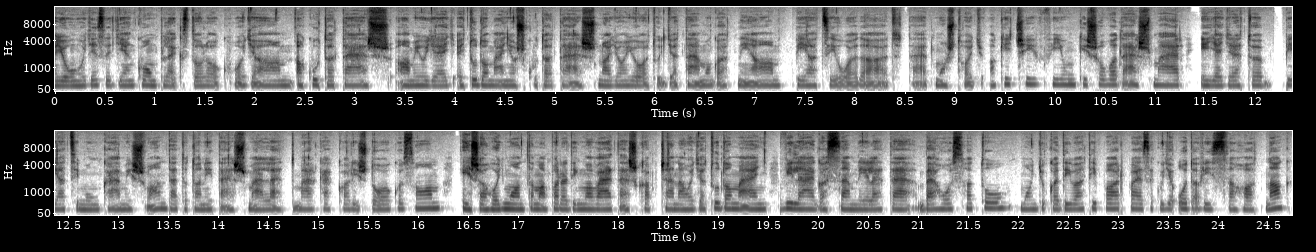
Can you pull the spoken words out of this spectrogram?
jó, hogy ez egy ilyen komplex dolog, hogy a, a kutatás, ami ugye egy, egy tudományos kutatás nagyon jól tudja támogatni a piaci oldalt. Tehát most, hogy a kicsi fiunk is óvodás már, így egyre több piaci munkám is van, tehát a tanítás mellett márkákkal is dolgozom. És ahogy mondtam a paradigmaváltás kapcsán, ahogy a tudomány világ a szemlélete behozható, mondjuk a divatiparba, ezek ugye oda-vissza hatnak,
